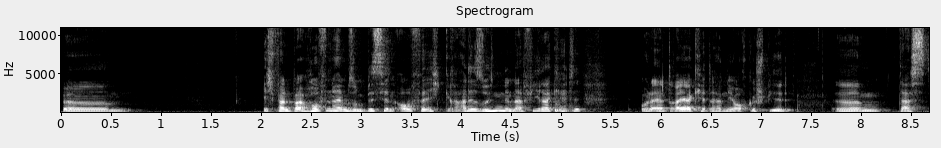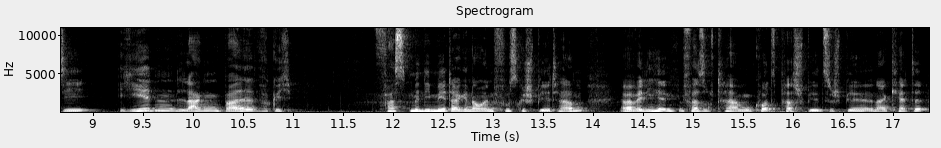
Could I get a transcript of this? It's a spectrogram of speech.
Ähm, ich fand bei Hoffenheim so ein bisschen auffällig, gerade so hinten in der Viererkette oder in der Dreierkette haben die auch gespielt, ähm, dass die jeden langen Ball wirklich fast millimetergenau in den Fuß gespielt haben. Aber wenn die hinten versucht haben, ein Kurzpassspiel zu spielen in der Kette,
